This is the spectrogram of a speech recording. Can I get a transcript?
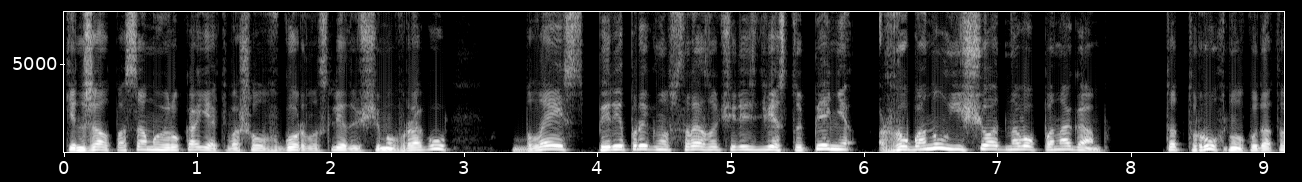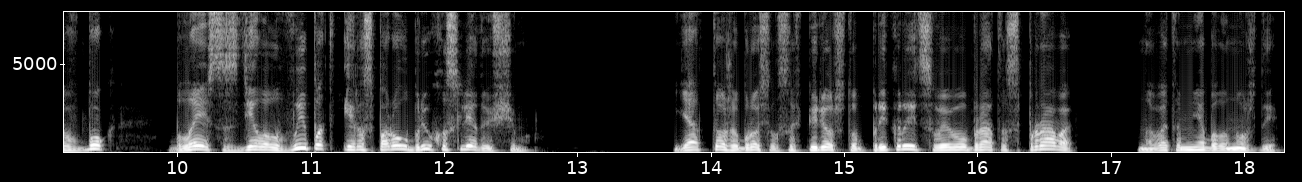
Кинжал по самую рукоять вошел в горло следующему врагу, Блейз, перепрыгнув сразу через две ступени, рубанул еще одного по ногам. Тот рухнул куда-то в бок. Блейз сделал выпад и распорол брюхо следующему. Я тоже бросился вперед, чтобы прикрыть своего брата справа, но в этом не было нужды.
